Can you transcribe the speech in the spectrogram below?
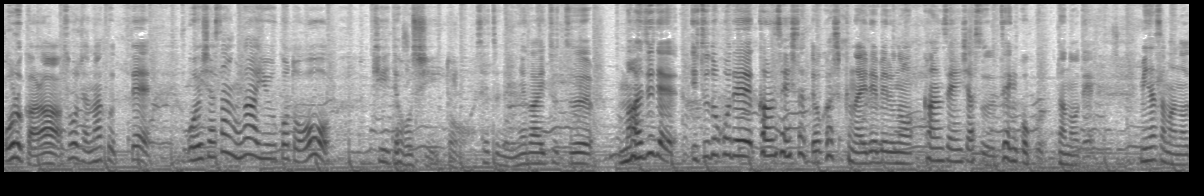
おるからそうじゃなくってお医者さんが言うことを聞いてほしいと切に願いつつマジでいつどこで感染したっておかしくないレベルの感染者数全国なので皆様の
